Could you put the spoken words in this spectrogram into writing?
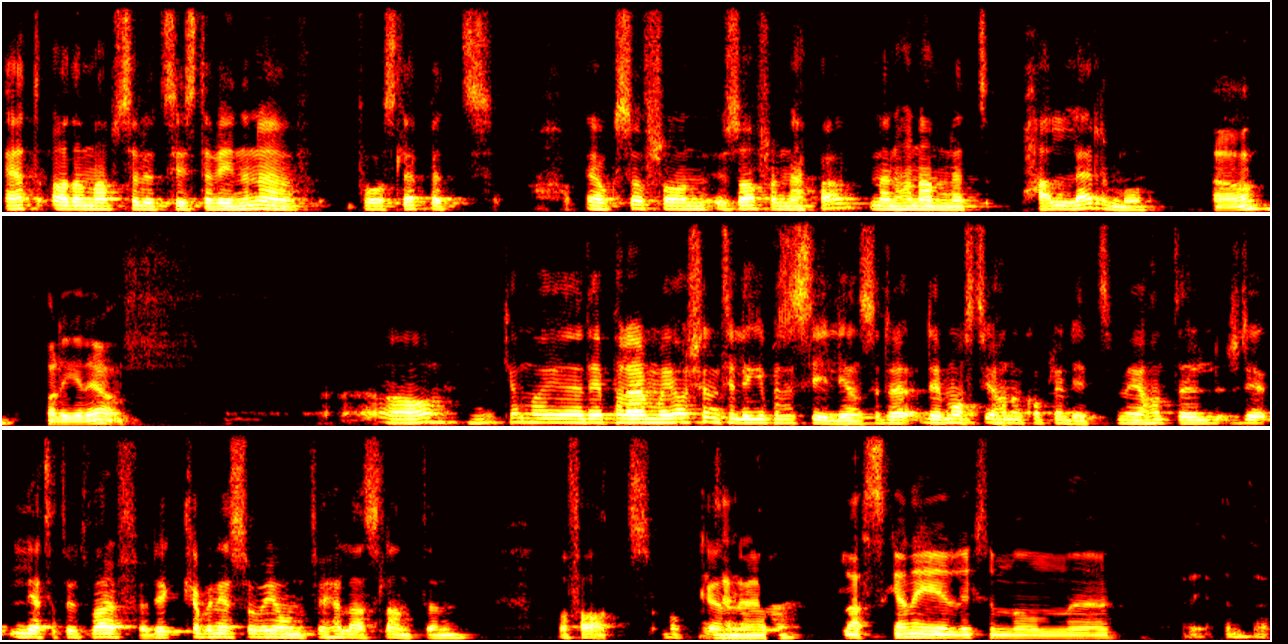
ett av de absolut sista vinerna på släppet är också från USA, från Napa, men har namnet Palermo. Ja, var ligger det? Ja, det, kan man ju, det är Palermo jag känner till ligger på Sicilien, så det, det, måste ju ha någon koppling dit. Men jag har inte letat ut varför. Det är Cabernet Sauvignon för hela slanten och fat. Och en, eh, Flaskan är liksom någon, eh, jag vet inte,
